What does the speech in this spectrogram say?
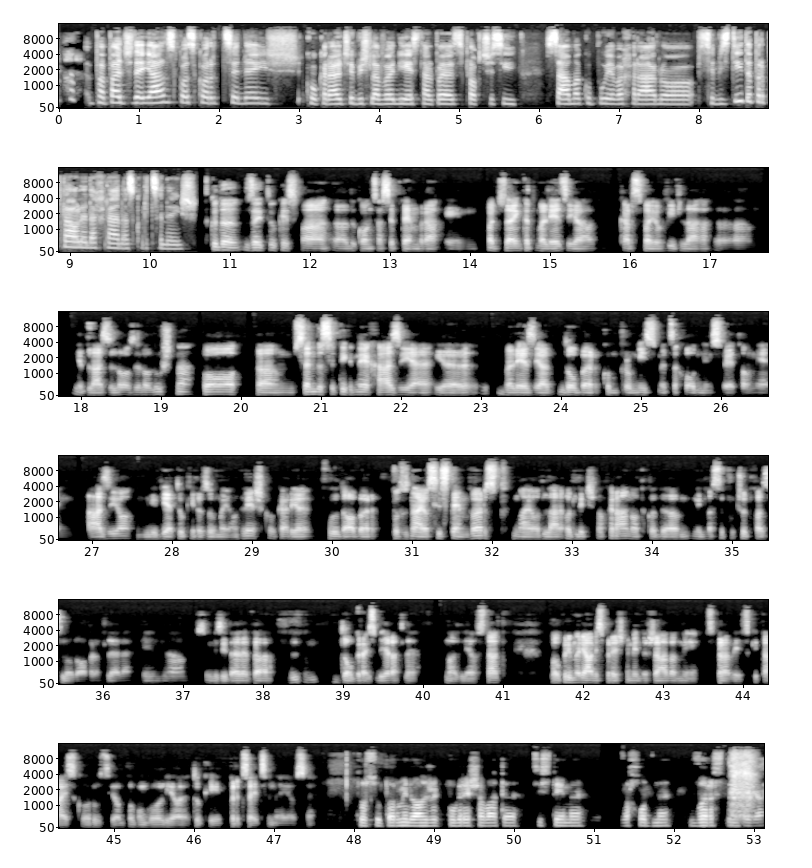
Pa pač dejansko skoraj cenejš, kot kar če bi šla ven jesti, ali pa sploh če si sama kupujeva hrano, se mi zdi, da pripravljena hrana skoraj cenejš. Tako da zdaj tukaj smo uh, do konca septembra in pač zaenkrat Malezija, kar smo jo videla, uh, je bila zelo, zelo luštna. Po um, 70 dneh Azije je Malezija dober kompromis med zahodnim svetom in Azijo. Ljudje tukaj razumejo angliško, kar je ful dobr, poznajo sistem vrst, imajo odla, odlično hrano, tako da mi dva se počutva zelo dobro tlele. In uh, se mi zdi, da je ta dobra izbira tle malo dlje ostati. Pa v primerjavi s prejšnjimi državami, spravi s Kitajsko, Rusijo, pa Mongolijo, je tukaj predvsej ceneje vse. To super, mi dva že pogrešavate sisteme zahodne vrste in tega.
